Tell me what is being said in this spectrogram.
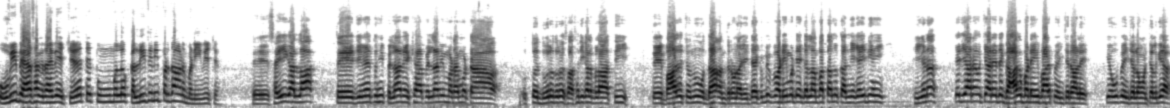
ਉਹ ਵੀ ਬਹਿ ਸਕਦਾ ਵਿੱਚ ਤੇ ਤੂੰ ਮਤਲਬ ਕੱਲੀ ਤੇ ਨਹੀਂ ਪ੍ਰਧਾਨ ਬਣੀ ਵਿੱਚ। ਤੇ ਸਹੀ ਗੱਲ ਆ, ਤੇ ਜਿਵੇਂ ਤੁਸੀਂ ਪਹਿਲਾਂ ਵੇਖਿਆ, ਪਹਿਲਾਂ ਵੀ ਮਾੜਾ ਮੋਟਾ ਉੱਤੋਂ ਦੂਰੋਂ ਦੂਰੋਂ ਸਾਸਰੀ ਗੱਲ ਬੁਲਾਤੀ ਤੇ ਬਾਅਦ ਵਿੱਚ ਉਹਨੂੰ ਉਦਾਂ ਅੰਦਰ ਆਉਣਾ ਚਾਹੀਦਾ, ਕਿਉਂਕਿ ਬੜੀ ਮੋਟੀਆਂ ਗੱਲਾਂ ਬਾਤਾਂ ਉਹਨੂੰ ਕਰਨੀਆਂ ਚਾਹੀਦੀਆਂ ਸੀ, ਠੀਕ ਹੈ ਨਾ? ਕਿ ਯਾਰ ਵਿਚਾਰੇ ਦੇ ਗਾਹਕ ਬੜੇ ਸੀ ਬਾਹਰ ਪੈਂਚਰ ਵਾਲੇ, ਕਿ ਉਹ ਪੈਂਚਰ ਲਾਉਣ ਚਲ ਗਿਆ।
